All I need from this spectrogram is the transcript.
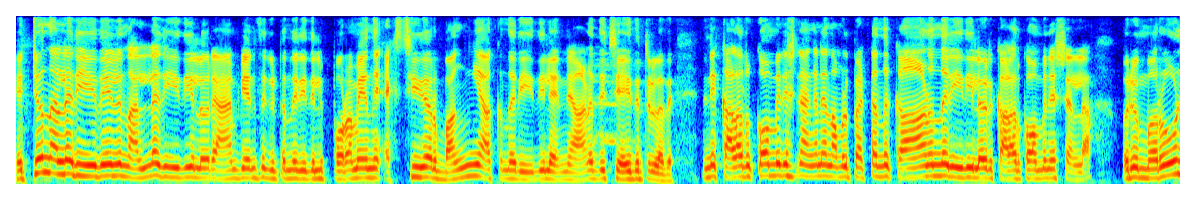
ഏറ്റവും നല്ല രീതിയിൽ നല്ല രീതിയിൽ ഒരു ആംബിയൻസ് കിട്ടുന്ന രീതിയിൽ പുറമേ നിന്ന് എക്സ്റ്റീരിയർ ഭംഗിയാക്കുന്ന രീതിയിൽ തന്നെയാണ് ഇത് ചെയ്തിട്ടുള്ളത്. ഇതിന്റെ കളർ കോമ്പിനേഷൻ അങ്ങനെ നമ്മൾ പെട്ടെന്ന് കാണുന്ന രീതിയിൽ ഒരു കളർ കോമ്പിനേഷൻ അല്ല. ഒരു മെറൂൺ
